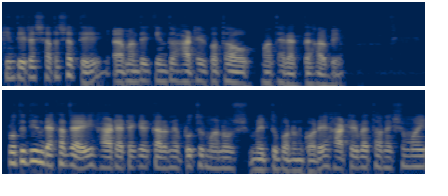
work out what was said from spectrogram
কিন্তু এটার সাথে, সাথে আমাদের কিন্তু হার্টের কথাও মাথায় রাখতে হবে। প্রতিদিন দেখা যায় হার্ট অ্যাটাকের কারণে প্রচুর মানুষ মৃত্যুবরণ করে। হার্টের ব্যথা অনেক সময়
